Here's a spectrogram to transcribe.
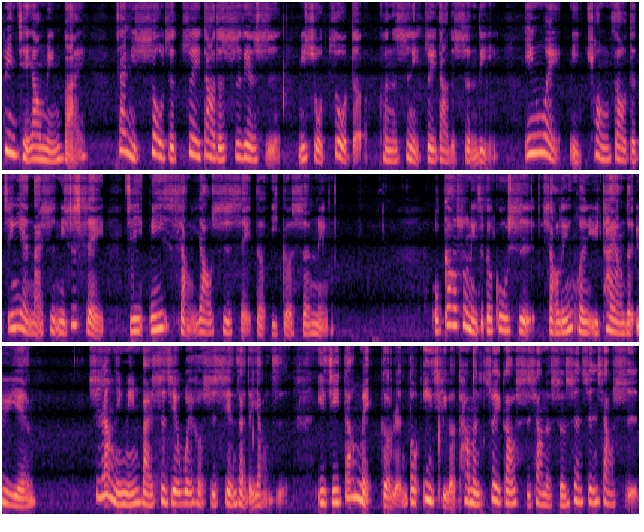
并且要明白，在你受着最大的试炼时，你所做的可能是你最大的胜利，因为你创造的经验乃是你是谁及你想要是谁的一个声明。我告诉你这个故事，小灵魂与太阳的预言，是让你明白世界为何是现在的样子。以及当每个人都忆起了他们最高实相的神圣真相时，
